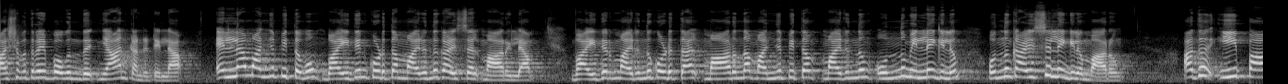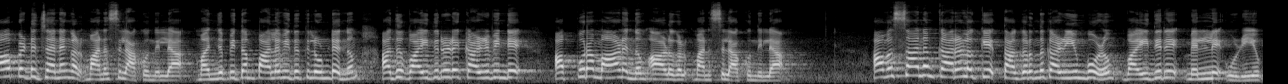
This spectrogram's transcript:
ആശുപത്രിയിൽ പോകുന്നത് ഞാൻ കണ്ടിട്ടില്ല. എല്ലാ മഞ്ഞപ്പിത്തവും വൈദ്യൻ കൊടുത്ത മരുന്ന് കഴിച്ചാൽ മാറില്ല. വൈദ്യർ മരുന്ന് കൊടുത്താൽ മാറുന്ന മഞ്ഞപ്പിത്തം മരുന്നും ഒന്നുമില്ലെങ്കിലും ഒന്നും കഴിച്ചില്ലെങ്കിലും മാറും. അത് ഈ പാവപ്പെട്ട ജനങ്ങൾ മനസ്സിലാക്കുന്നില്ല. മഞ്ഞപ്പിത്തം പല വിധത്തിലുണ്ടെന്നും അത് വൈദ്യരുടെ കഴിവിന്റെ അപ്പുറമാണെന്നും ആളുകൾ മനസ്സിലാക്കുന്നില്ല. അവസാനം കരളൊക്കെ തകർന്നു കഴിയുമ്പോഴും വൈദ്യരെ മെല്ലെ ഒഴിയും.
